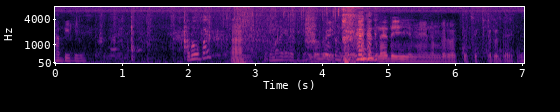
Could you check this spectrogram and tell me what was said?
हा बिल आहे. करू ओपन हा. तुम्हाला करायचं का? नाही ते ई एम आय नंबर फक्त चेक करू द्या एकदा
